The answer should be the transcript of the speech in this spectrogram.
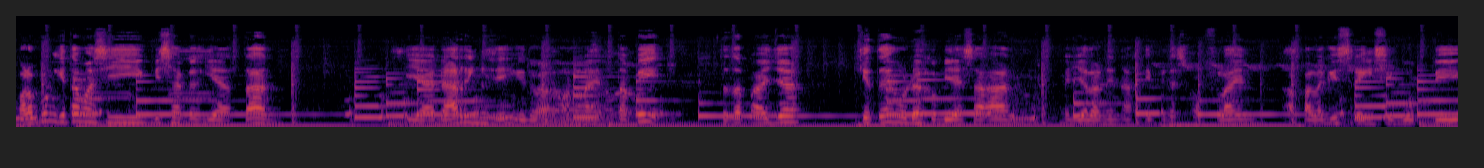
walaupun kita masih bisa kegiatan ya daring sih gitu kan online. Tapi tetap aja kita yang udah kebiasaan ngejalanin aktivitas offline apalagi sering sibuk di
